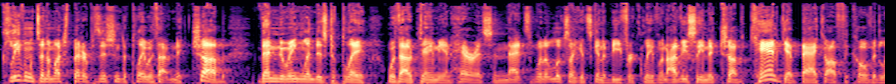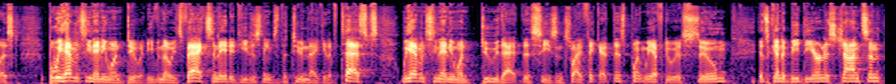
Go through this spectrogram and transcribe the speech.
Cleveland's in a much better position to play without Nick Chubb than New England is to play without Damien Harris. And that's what it looks like it's going to be for Cleveland. Obviously, Nick Chubb can get back off the COVID list, but we haven't seen anyone do it. Even though he's vaccinated, he just needs the two negative tests. We haven't seen anyone do that this season. So I think at this point, we have to assume it's going to be D'Ernest Johnson.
